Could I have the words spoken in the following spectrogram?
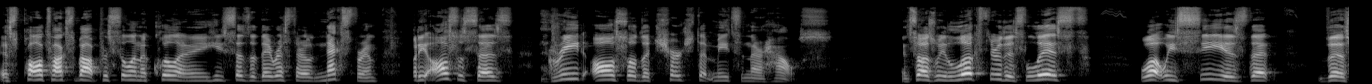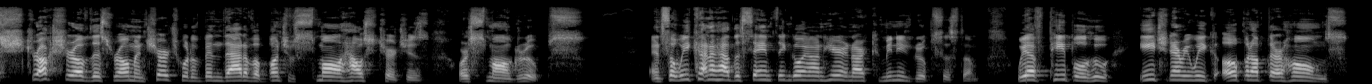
is Paul talks about Priscilla and Aquila, and he says that they risk their necks for him, but he also says, Greet also the church that meets in their house. And so as we look through this list, what we see is that the structure of this Roman church would have been that of a bunch of small house churches or small groups. And so we kind of have the same thing going on here in our community group system. We have people who each and every week open up their homes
